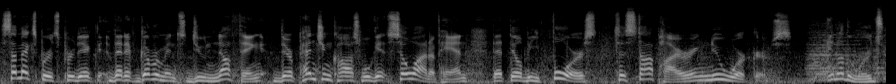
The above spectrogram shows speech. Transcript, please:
Some experts predict that if governments do nothing, their pension costs will get so out of hand that they'll be forced to stop hiring new workers. In other words,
